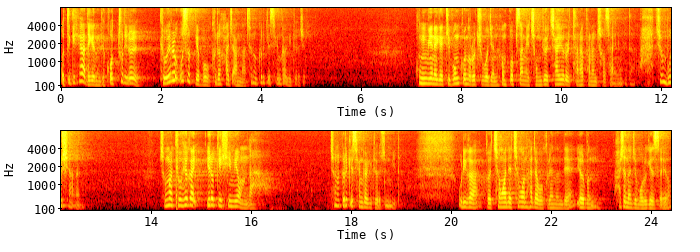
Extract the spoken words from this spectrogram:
어떻게 해야 되겠는데 꼬투리를 교회를 우습게 보고 그러하지 않나. 저는 그렇게 생각이 되죠 국민에게 기본권으로 주어진 헌법상의 종교 자유를 단합하는 조사입니다. 아주 무시하는. 정말 교회가 이렇게 힘이 없나. 저는 그렇게 생각이 되어집니다. 우리가 그 청와대 청원하자고 그랬는데 여러분 하셨는지 모르겠어요.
